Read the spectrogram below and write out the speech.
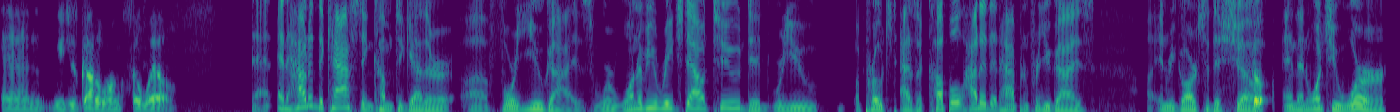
and we just got along so well. And and how did the casting come together uh, for you guys? Were one of you reached out to? Did were you approached as a couple? How did it happen for you guys uh, in regards to this show? So- and then once you were,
